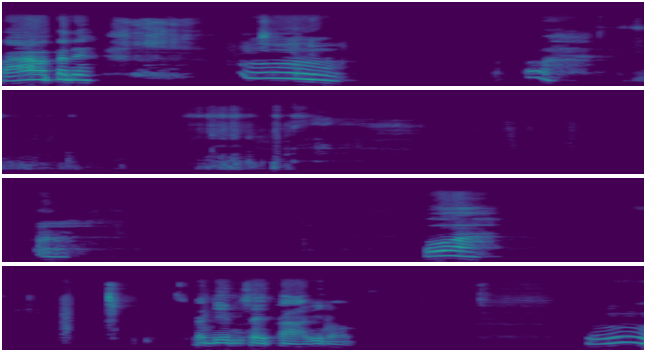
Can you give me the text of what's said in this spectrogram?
ตาตะเนี่ยอืมโอ้ยกระเด็นใส่ตาพี่น้องอืม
